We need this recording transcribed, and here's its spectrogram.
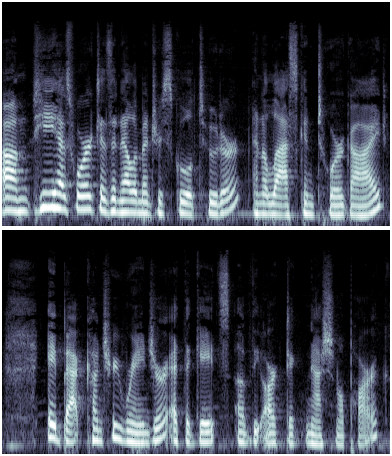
Um, he has worked as an elementary school tutor, an Alaskan tour guide, a backcountry ranger at the gates of the Arctic National Park,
